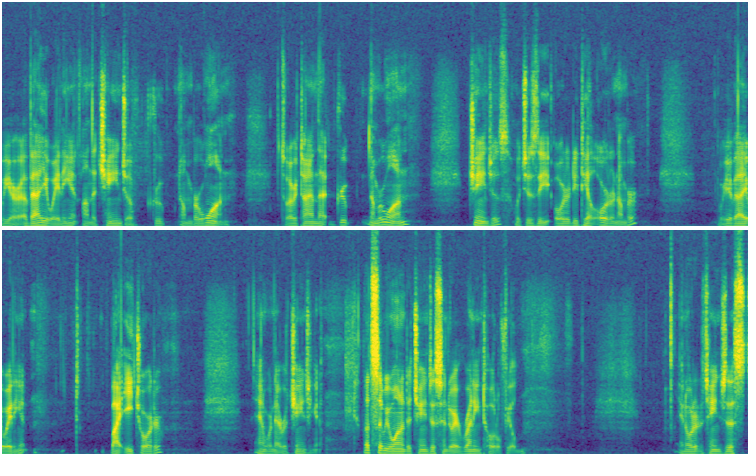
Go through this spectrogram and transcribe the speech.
we are evaluating it on the change of group number one. So every time that group number one changes, which is the order detail order number, we're evaluating it by each order, and we're never changing it. Let's say we wanted to change this into a running total field. In order to change this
